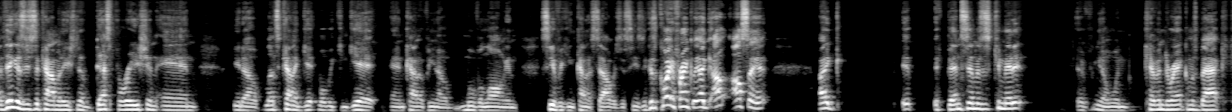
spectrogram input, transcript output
I think it's just a combination of desperation and you know, let's kind of get what we can get and kind of you know move along and see if we can kind of salvage the season. Because quite frankly, like I'll, I'll say it, like if if Ben Simmons is committed, if you know when Kevin Durant comes back,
